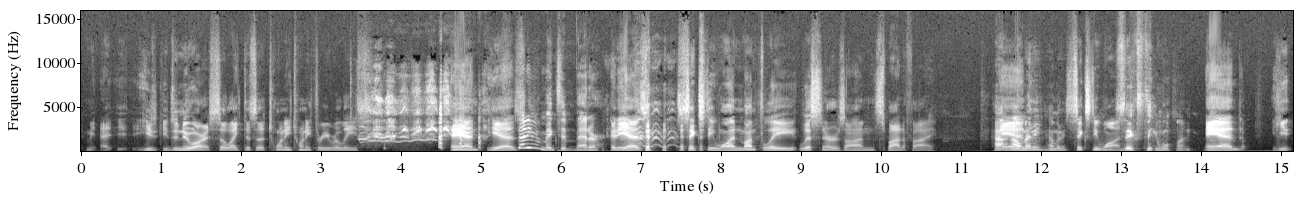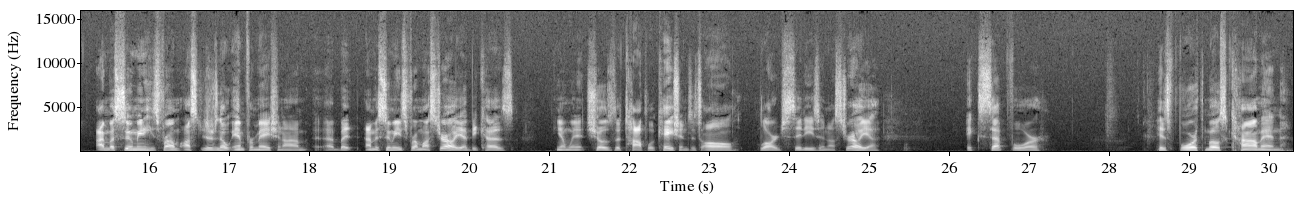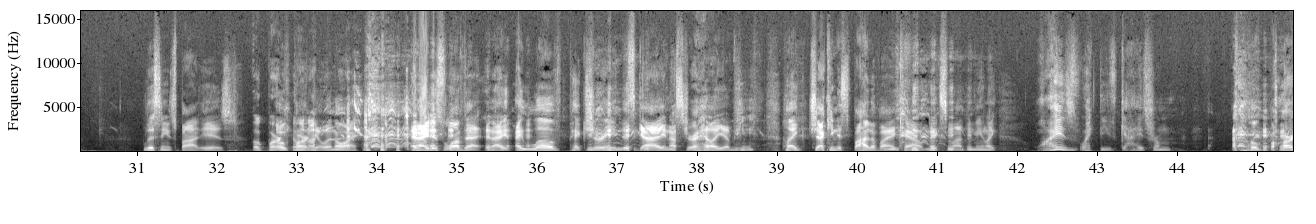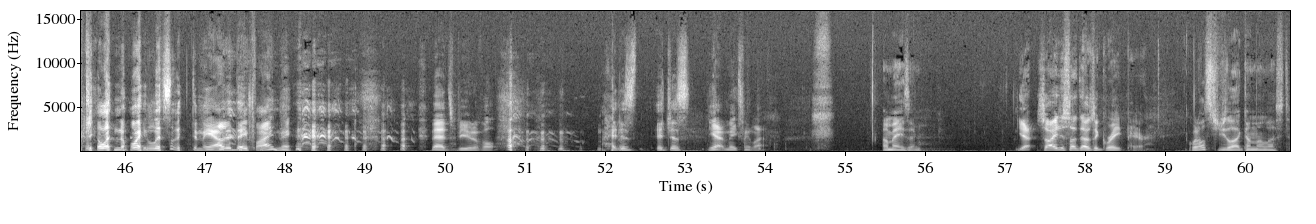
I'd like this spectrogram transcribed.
I mean, he's he's a new artist. So like this is a 2023 release, and he has that even makes it better. and he has 61 monthly listeners on Spotify. How, how many? How many? 61 Sixty-one. and he i'm assuming he's from there's no information on him uh, but i'm assuming he's from australia because you know when it shows the top locations it's all large cities in australia except for his fourth most common listening spot is Oak Park, Oak Park, Illinois. and I just love that. And I, I love picturing this guy in Australia being like checking his Spotify account next month and being like, why is like these guys from Oak Park, Illinois listening to me? How did they find me? That's beautiful. I just it just yeah, it makes me laugh. Amazing. Yeah. So I just thought that was a great pair. What else did you like on the list?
